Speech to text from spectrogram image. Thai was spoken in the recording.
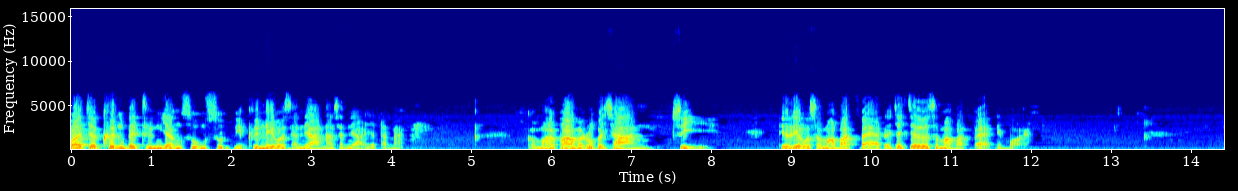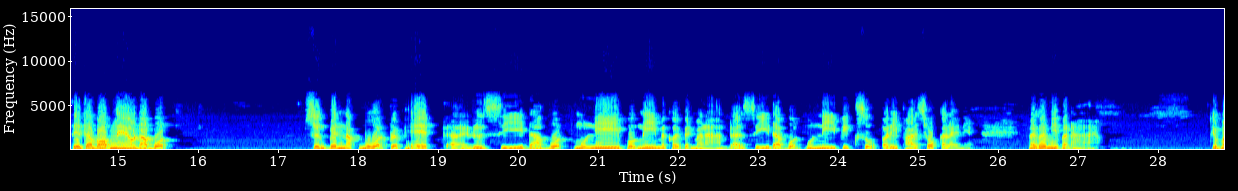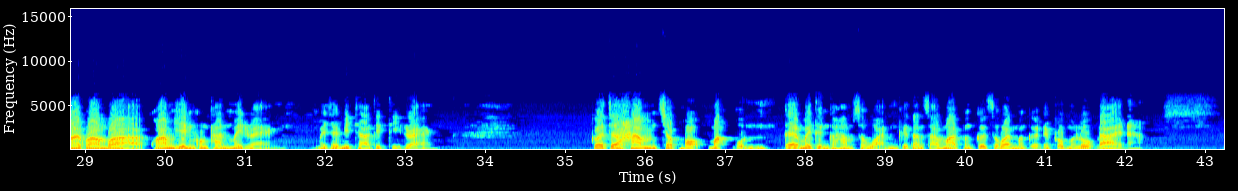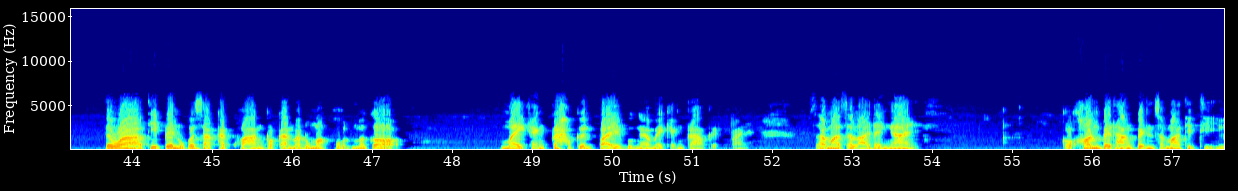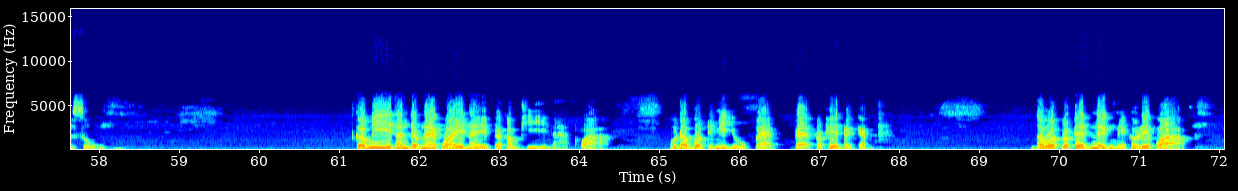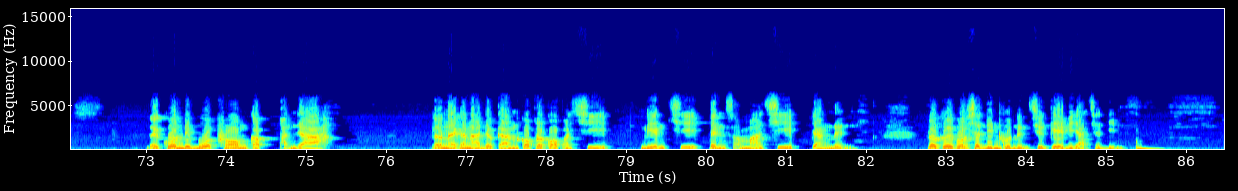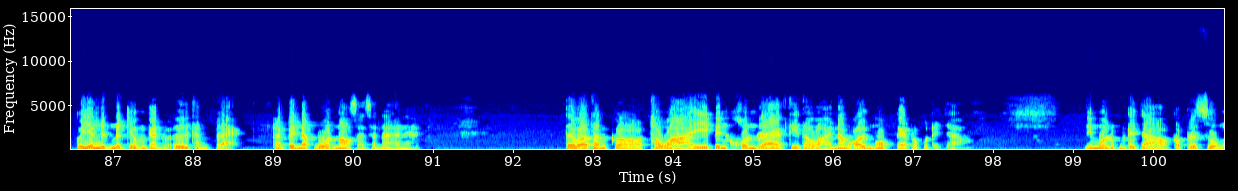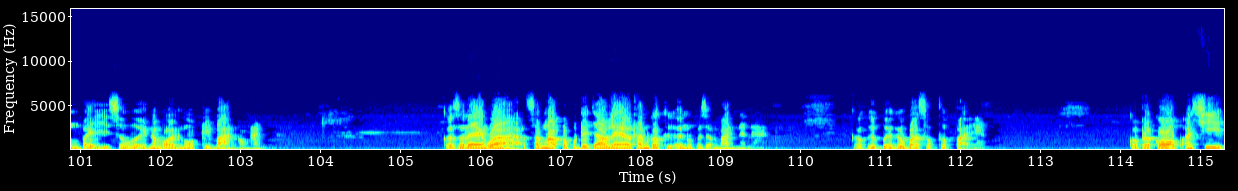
ว่าจะขึ้นไปถึงอย่างสูงสุดเนี่ยคือเนวสัญญาณสัญญายตนะก็หมายความมารูปฌานสี่ที่เรียกว่าสมาบัติแปดเราจะเจอสมาบัติแปดนี่บ่อยที่ถ้าบอกแนวดาบท ซึ่งเป็นนักบวชประเภทฤาษีดาบทมุนีพวกนี้ไม่ค่อยเป็นปัญหาฤาษีดาบทมุนีภิกษุปริพาชกอะไรเนี่ย ไม่ค่อยมีปัญหาคือหมายความว่าความเห็นของท่านไม่แรง ไม่ใช่มิจฉาทิฏฐิแรง ก็จะห้ามเฉพาะมรรคผล แต่ไม่ถึงกับห้ามสวรรค์ คือท่านสามารถบังเกิดสวรรค์บังเกิดในพรหมโลกได้นะครับ แต่ว่าที่เป็นอุปสรรคขัดขวางต่อการบรรลุมรรคผลมันก็ไม่แข็งกร้าวเกินไปพูดง่ายไม่แข็งกร้าวเกินไป สามารถสลายได้ง่าย ก็ค่อนไปทางเป็นสมาธิฐิอยู่สูง ก็มีท่านจำแนกไว้ในพระคัมภีร์นะฮะว่าโอดาบทที่มีอยู่แปดแปดประเภทด้วยกันดาบทประเภทหนึ่งเนี่ยเขาเรียกว่า แต่คนที่บวชพร้อมกับพัญญา แล้วในขณะเดียวกันก็ประกอบอาชีพ เลี้ยงชีพเป็นสัมมาชีพอย่างหนึ่ง เราเคยพบชดินคนหนึ่งชื่อเกนิยะชดิน ก็ยังนึกนึกอยู่เหมือนกันว่าเออท่านแปลก ท่านเป็นนักบวชนอกศาสนานะฮะแต่ว่าท่านก็ถวายเป็นคนแรกที่ถวายน้ำอ้อยงบแก่พระพุทธเจ้า นิมนต์พระพุทธเจ้ากับพระสงฆ์ไปเสวยน้ำอ้อยงบที่บ้านของท่าน ก็แสดงว่าสำหรับพระพุทธเจ้าแล้วท่านก็คืออนุปสัมบันนะนะก็คือเหมือนกับบาศกทั่วไป ก็ประกอบอาชีพ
